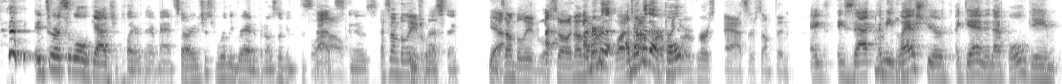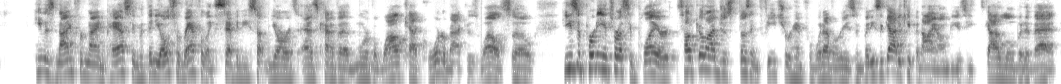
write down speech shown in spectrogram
interesting little gadget player there, man. Sorry, it was just really random, but I was looking at the stats Wow. and it was That's unbelievable. interesting. Yeah, It's unbelievable. So in other I remember words, that- I remember that for like a reverse pass or something. Ex- Exactly. I mean, last year again in that bowl game, he was nine for nine passing, but then he also ran for like seventy something yards as kind of a more of a wildcat quarterback as well. So he's a pretty interesting player. South Carolina just doesn't feature him for whatever reason, but he's a guy to keep an eye on because he's got a little bit of that.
